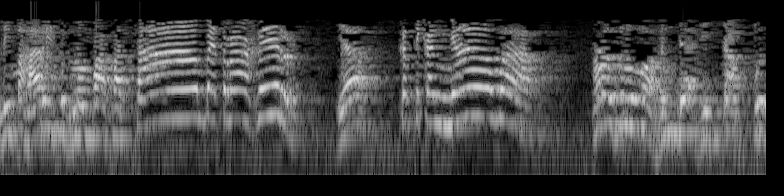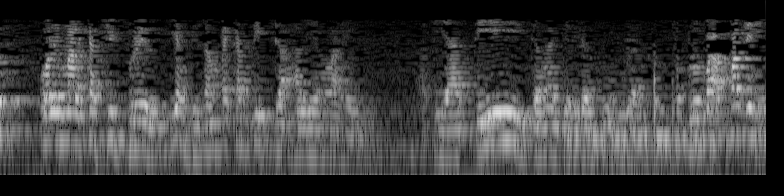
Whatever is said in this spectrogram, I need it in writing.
Lima hari sebelum wafat sampai terakhir, ya, ketika nyawa Rasulullah hendak dicabut oleh malaikat Jibril yang disampaikan tidak hal yang lain hati-hati jangan jadikan kuburan. Sebelum wafat ini.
